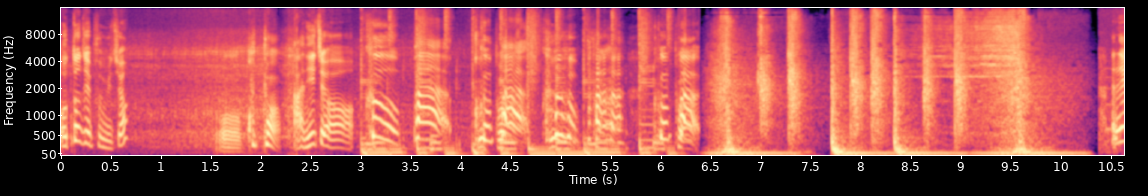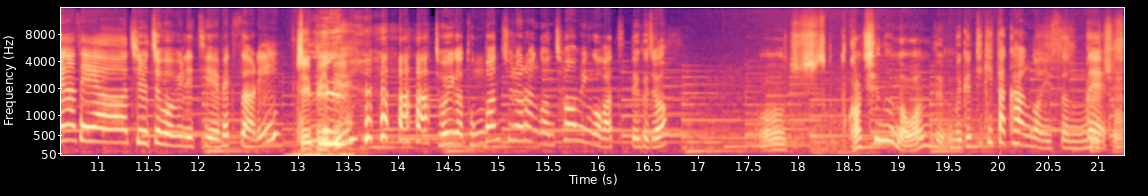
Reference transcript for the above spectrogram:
어떤 제품이죠? 어, 쿠파. 아니죠. 쿠파, 쿠파, 쿠파, 쿠파. 안녕하세요. 질주 모빌리티의 백설이. JPD? 저희가 동반 출연한 건 처음인 것 같은데, 그죠? 어, 같이는 나왔는데. 뭐 뭐. 이렇게 티키타카한 건 있었는데 그렇죠.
